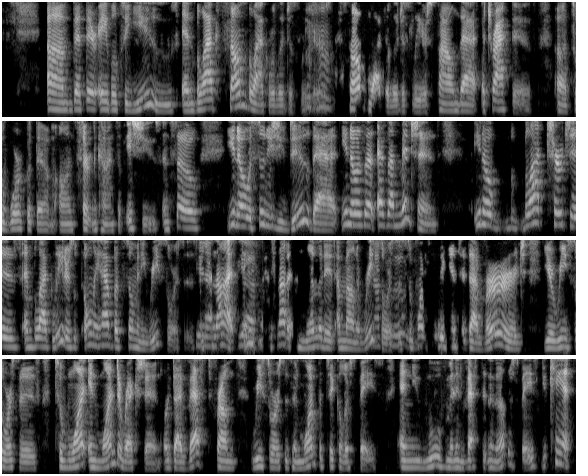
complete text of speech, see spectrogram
um, that they're able to use. And black, some black religious leaders, mm-hmm. some black religious leaders found that attractive uh, to work with them on certain kinds of issues. And so, you know, as soon as you do that, you know, as I, as I mentioned, you know, black churches and black leaders only have but so many resources. Yes, it's not yes. it's not a limited amount of resources. Absolutely. So once you begin to diverge your resources to one in one direction or divest from resources in one particular space and you move and invest it in another space, you can't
